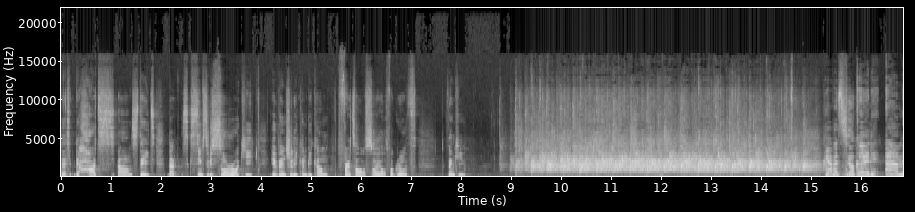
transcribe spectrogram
the the heart state that seems to be so raw rocky eventually can become fertile soil for growth. Thank you. Yeah, that's so good. Um,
